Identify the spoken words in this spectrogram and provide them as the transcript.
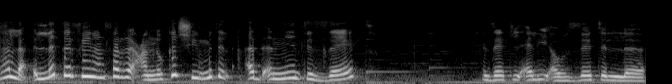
هلأ اللتر فينا نفرق عنه كل شيء مثل قد انينه الزيت زيت القلي أو الزيت اللي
